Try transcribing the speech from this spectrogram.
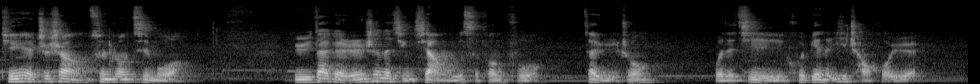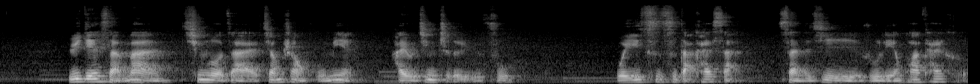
田野之上，村庄寂寞。雨带给人生的景象如此丰富，在雨中，我的记忆会变得异常活跃。雨点散漫，倾落在江上湖面，还有静止的渔夫。我一次次打开伞，伞的记忆如莲花开合。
